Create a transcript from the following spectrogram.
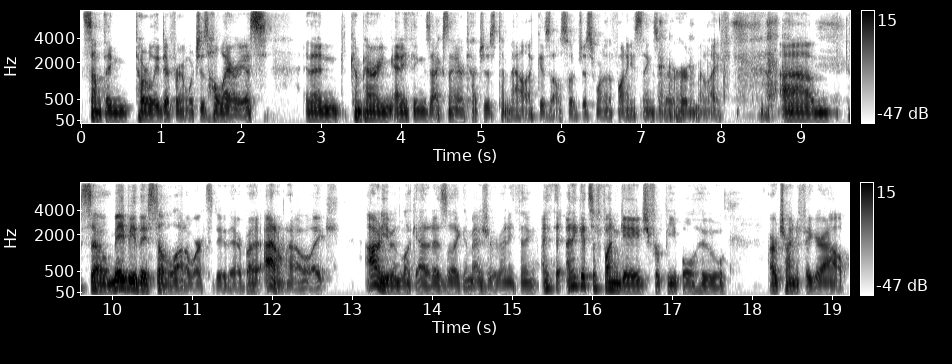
something totally different, which is hilarious. And then comparing anything Zack Snyder touches to Malick is also just one of the funniest things I've ever heard in my life. Um, so maybe they still have a lot of work to do there, but I don't know. Like, I don't even look at it as like a measure of anything. I think I think it's a fun gauge for people who are trying to figure out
